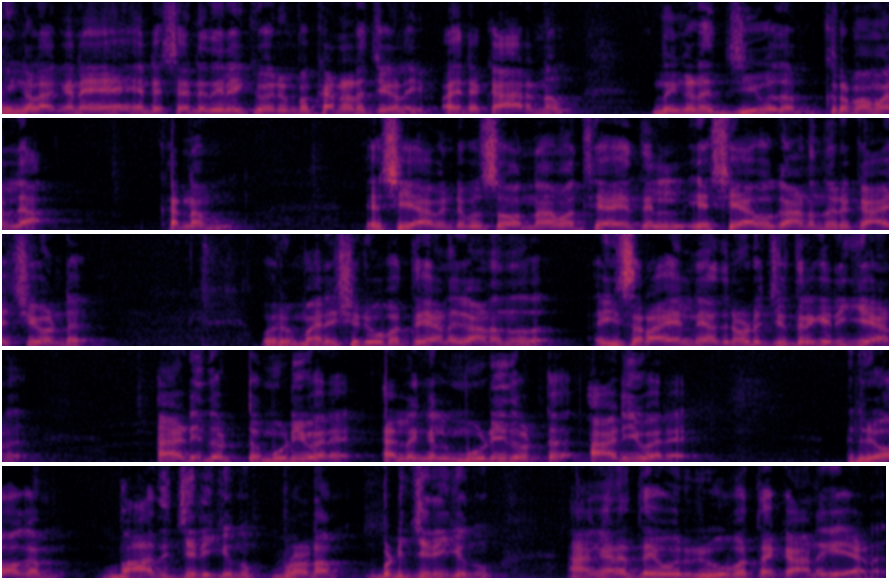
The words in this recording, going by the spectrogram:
നിങ്ങളങ്ങനെ എന്റെ സന്നിധിയിലേക്ക് വരുമ്പോൾ കണ്ണടച്ച് കളയും. അതിന്റെ കാരണം നിങ്ങളുടെ ജീവിതം ക്രമമല്ല. കാരണം യഷിയാവിന്റെ പുസ്തകം ഒന്നാം അധ്യായത്തിൽ യഷിയാവ് കാണുന്നൊരു കാഴ്ചയുണ്ട്. ഒരു മനുഷ്യരൂപത്തെയാണ് കാണുന്നത്. ഇസ്രായേലിനെ അതിനോട് ചിത്രീകരിക്കുകയാണ്. അടി തൊട്ട് മുടി വരെ അല്ലെങ്കിൽ മുടി തൊട്ട് അടി വരെ രോഗം ബാധിച്ചിരിക്കുന്നു വ്രണം പിടിച്ചിരിക്കുന്നു. അങ്ങനത്തെ ഒരു രൂപത്തെ കാണുകയാണ്.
